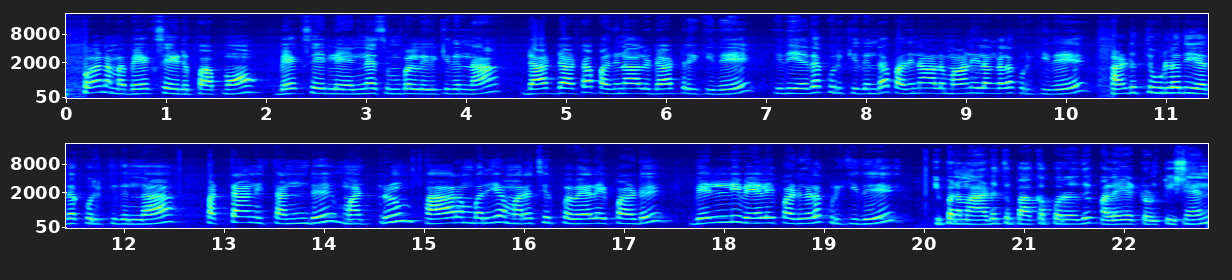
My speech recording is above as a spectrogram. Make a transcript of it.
இப்போ நம்ம பேக் சைடு பார்ப்போம். பேக் சைடில் என்ன சிம்பிள் இருக்குதுன்னா டாட் டாட்டாக பதினாலு டாட் இருக்குது. இது எதை குறிக்குதுன்னா பதினாலு மாநிலங்களை குறிக்குது. அடுத்து உள்ளது எதை குறிக்குதுன்னா பட்டாணி தண்டு மற்றும் பாரம்பரிய மரச்சிற்ப வேலைப்பாடு வெள்ளி வேலைப்பாடுகளை குறிக்குது. இப்போ நம்ம அடுத்து பார்க்க போகிறது பழைய டொண்டிஷன்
